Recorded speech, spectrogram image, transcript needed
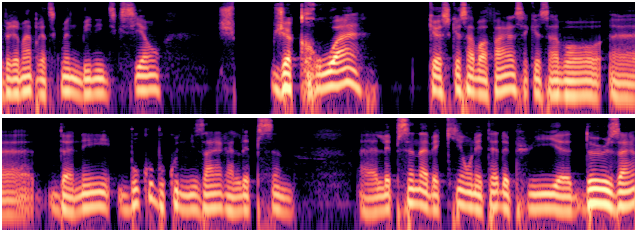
vraiment pratiquement une bénédiction. Je, crois que ce que ça va faire, c'est que ça va euh, donner beaucoup, beaucoup de misère à Lipsin. Euh, avec qui on était depuis euh, deux ans,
